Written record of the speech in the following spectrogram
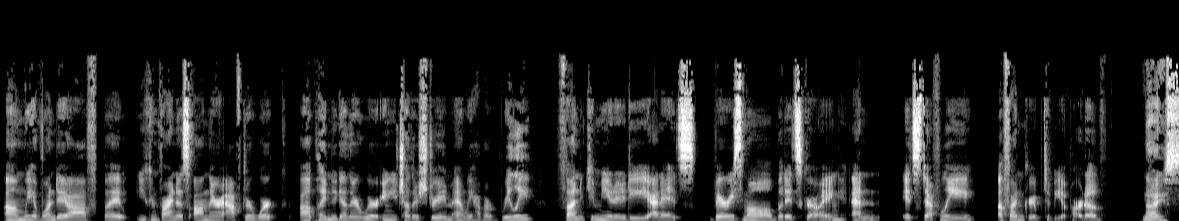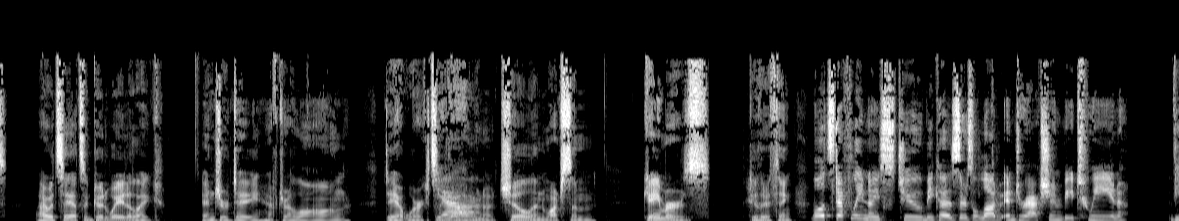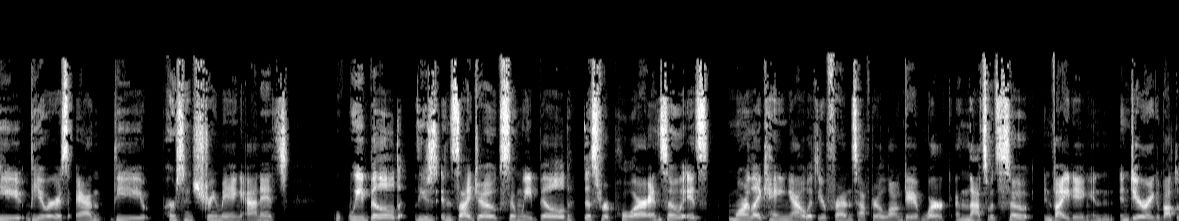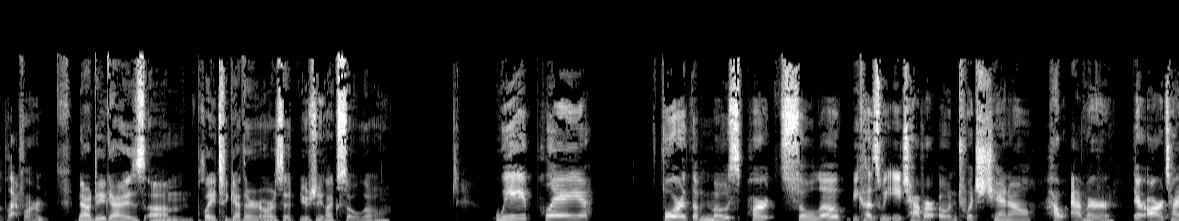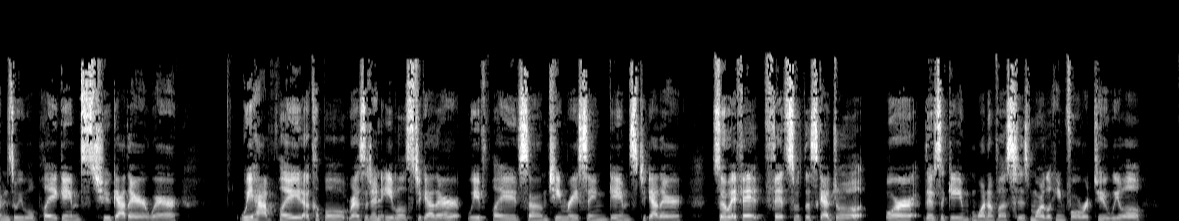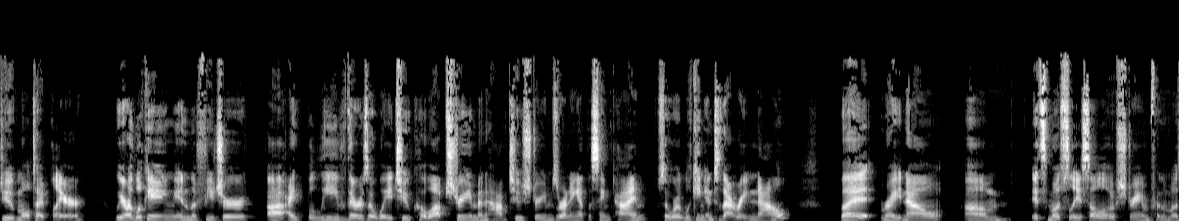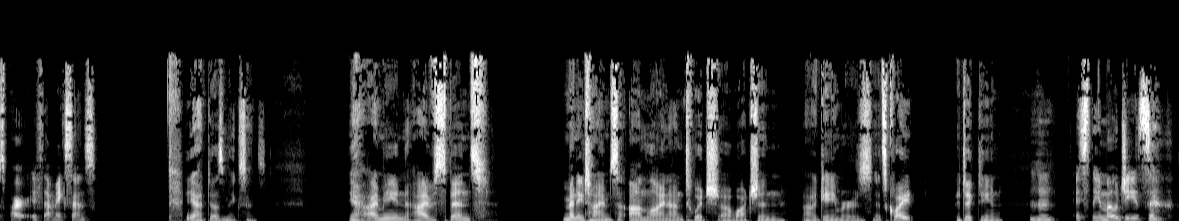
Um, we have one day off, but you can find us on there after work uh, playing together. We're in each other's stream, and we have a really fun community, and it's very small, but it's growing, and it's definitely a fun group to be a part of. Nice. I would say that's a good way to like end your day after a long day at work. It's like, ah, Yeah. I'm gonna chill and watch some gamers do their thing. Well, it's definitely nice too because there's a lot of interaction between the viewers and the person streaming, and it's we build these inside jokes and we build this rapport. And so it's more like hanging out with your friends after a long day of work. And that's what's so inviting and endearing about the platform. Now, do you guys um, play together or is it usually like solo? We play for the most part solo because we each have our own Twitch channel. However, okay. there are times we will play games together where we have played a couple Resident Evils together. We've played some team racing games together. So if it fits with the schedule or there's a game one of us is more looking forward to, we will do multiplayer. We are looking in the future. Uh, I believe there's a way to co op stream and have two streams running at the same time. So we're looking into that right now. But right now, um, it's mostly a solo stream for the most part, if that makes sense. Yeah, it does make sense. Yeah, I mean, I've spent many times online on Twitch uh, watching uh, gamers. It's quite addicting. Mm-hmm. It's the emojis.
